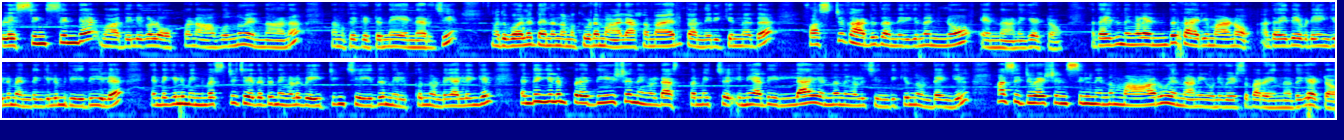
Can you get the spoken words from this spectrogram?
ബ്ലെസ്സിങ്സിന്റെ വാതിലുകൾ ഓപ്പൺ ആകുന്നു എന്നാണ് നമുക്ക് കിട്ടുന്ന എനർജി അതുപോലെ തന്നെ നമുക്കിവിടെ മാലാഹമാർ തന്നിരിക്കുന്നത് ഫസ്റ്റ് കാർഡ് തന്നിരിക്കുന്ന നോ എന്നാണ് കേട്ടോ. അതായത് നിങ്ങൾ എന്ത് കാര്യമാണോ അതായത് എവിടെയെങ്കിലും എന്തെങ്കിലും രീതിയിൽ എന്തെങ്കിലും ഇൻവെസ്റ്റ് ചെയ്തിട്ട് നിങ്ങൾ വെയിറ്റിംഗ് ചെയ്ത് നിൽക്കുന്നുണ്ടെങ്കിൽ അല്ലെങ്കിൽ എന്തെങ്കിലും പ്രതീക്ഷ നിങ്ങളുടെ അസ്തമിച്ച് ഇനി അതില്ല എന്ന് നിങ്ങൾ ചിന്തിക്കുന്നുണ്ടെങ്കിൽ ആ സിറ്റുവേഷൻസിൽ നിന്ന് മാറൂ എന്നാണ് യൂണിവേഴ്സ് പറയുന്നത് കേട്ടോ.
